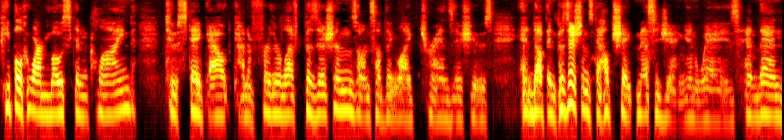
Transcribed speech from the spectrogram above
people who are most inclined to stake out kind of further left positions on something like trans issues end up in positions to help shape messaging in ways. And then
